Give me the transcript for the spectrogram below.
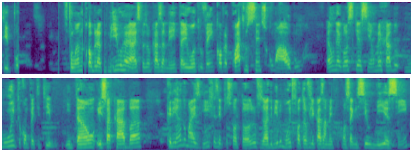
tipo, fulano cobra mil reais pra fazer um casamento, aí o outro vem e cobra 400 com álbum é um negócio que, assim, é um mercado muito competitivo. Então, isso acaba criando mais rixas entre os fotógrafos. Eu admiro muito fotógrafos de casamento que conseguem se unir, assim.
